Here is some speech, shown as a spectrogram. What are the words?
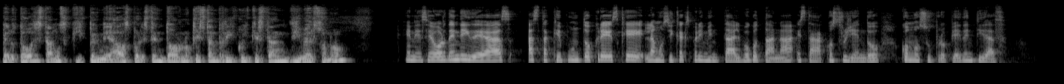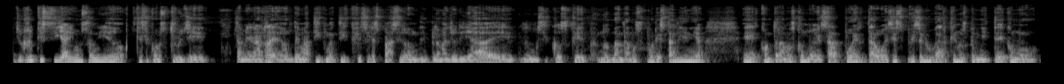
pero todos estamos aquí permeados por este entorno que es tan rico y que es tan diverso, ¿no? En ese orden de ideas, ¿hasta qué punto crees que la música experimental bogotana está construyendo como su propia identidad? Yo creo que sí hay un sonido que se construye también alrededor de Matic Matic, que es el espacio donde la mayoría de los músicos que nos mandamos por esta línea eh, encontramos como esa puerta o ese, ese lugar que nos permite como,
